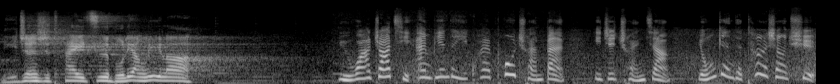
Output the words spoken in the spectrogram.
你真是太自不量力了！女娲抓起岸边的一块破船板，一只船桨，勇敢的踏上去，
